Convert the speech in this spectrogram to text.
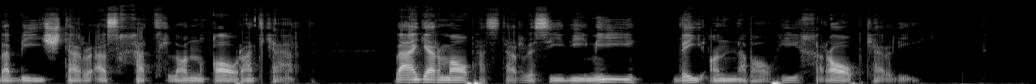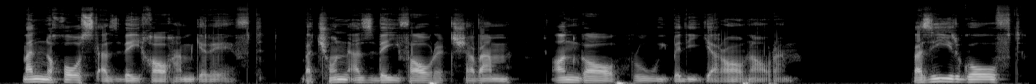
و بیشتر از خطلان قارت کرد. و اگر ما پستر رسیدیمی وی آن نواحی خراب کردی. من نخست از وی خواهم گرفت و چون از وی فارغ شوم آنگاه روی به دیگران آرم. وزیر گفت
